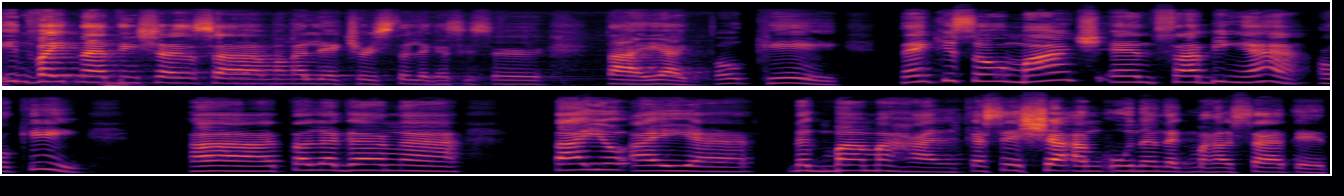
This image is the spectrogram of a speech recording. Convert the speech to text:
Invite natin siya sa mga lectures talaga, si Sir Tayag. Okay. Thank you so much. And sabi nga, okay, ah talagang ah, tayo ay ah, nagmamahal kasi siya ang una nagmahal sa atin.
